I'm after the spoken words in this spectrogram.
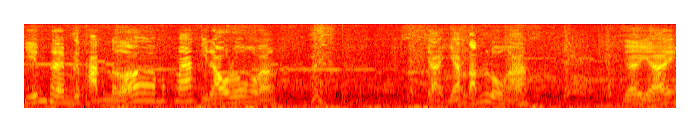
Chiếm thêm cái thành nữa mất mát gì đâu đúng không các bạn? Trời dám đánh luôn hả? À? ghê vậy.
